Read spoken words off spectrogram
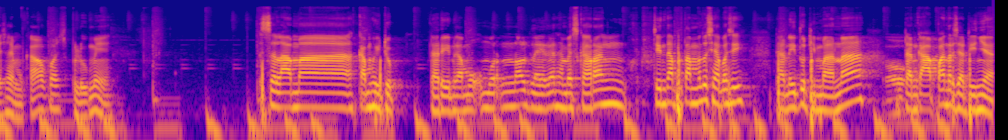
SMK apa sebelumnya? Selama kamu hidup dari kamu umur 0 dilahirkan sampai sekarang cinta pertama itu siapa sih? Dan itu di mana Oh. dan kapan terjadinya?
